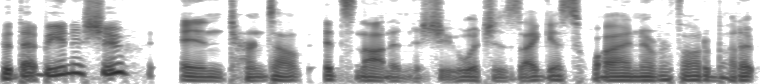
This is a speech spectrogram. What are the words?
Could that be an issue? And turns out it's not an issue, which is I guess why I never thought about it.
